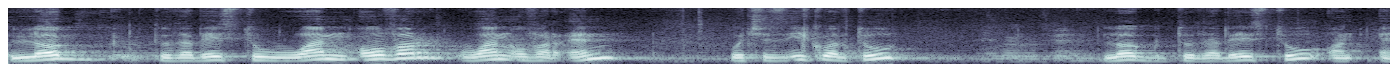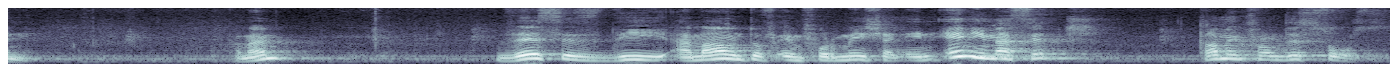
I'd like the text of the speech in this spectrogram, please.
log to the base 2 1 over 1 over N, which is equal to log to the base 2 on N. Tamam? This is the amount of information in any message coming from this source.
